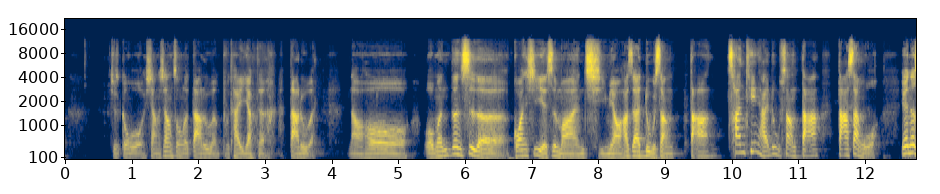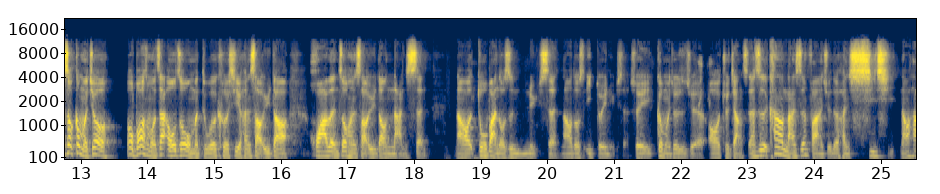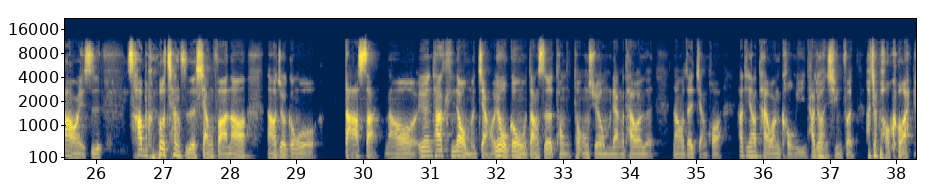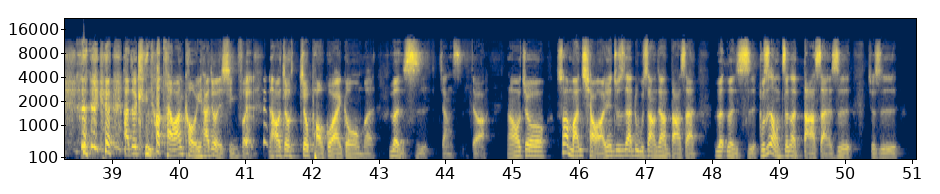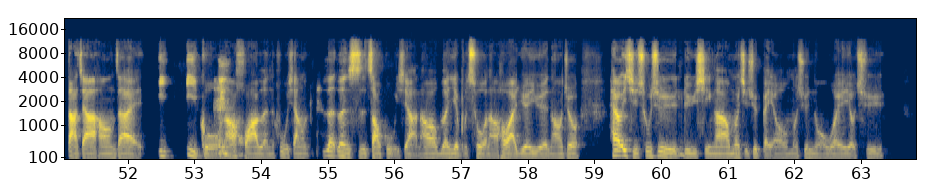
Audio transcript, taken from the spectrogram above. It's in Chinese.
就是跟我想象中的大陆人不太一样的大陆人。然后我们认识的关系也是蛮奇妙。他是在路上搭餐厅，还路上搭搭讪我，因为那时候根本就我不知道什么，在欧洲我们读的科系很少遇到华人中很少遇到男生。然后多半都是女生，然后都是一堆女生，所以根本就是觉得哦就这样子。但是看到男生反而觉得很稀奇。然后他好像也是差不多这样子的想法，然后然后就跟我搭讪。然后因为他听到我们讲，因为我跟我当时的同同学，我们两个台湾人，然后在讲话，他听到台湾口音，他就很兴奋，他就跑过来，他就听到台湾口音，他就很兴奋，然后就就跑过来跟我们认识，这样子，对吧？然后就算蛮巧啊，因为就是在路上这样搭讪认认识，不是那种真的搭讪，是就是大家好像在异异国，然后华人互相认认识照顾一下，然后人也不错，然后后来约约，然后就还有一起出去旅行啊，我们一起去北欧，我们去挪威，有去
